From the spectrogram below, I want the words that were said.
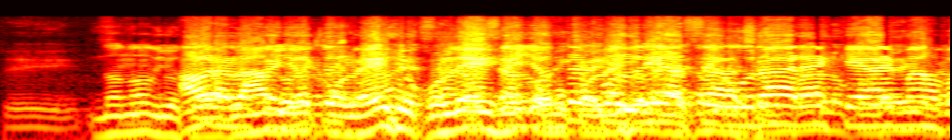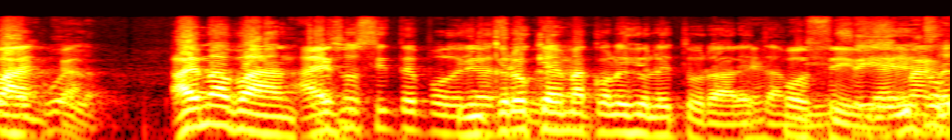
Sí. No, no, yo estoy Ahora, lo que hablando yo de te- colegio, lo que colegio. yo te colegio podría asegurar es que hay colegio más de la banca. escuela. Hay más bancas. A eso sí te podría Y creo que hay más colegios electorales Es también. posible. Sí, Sí, hay más, más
